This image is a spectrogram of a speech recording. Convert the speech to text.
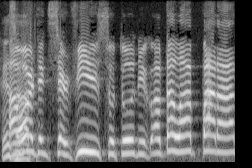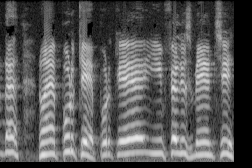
exato. A ordem de serviço, tudo igual, tá lá parada, não é? Por quê? Porque, infelizmente,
